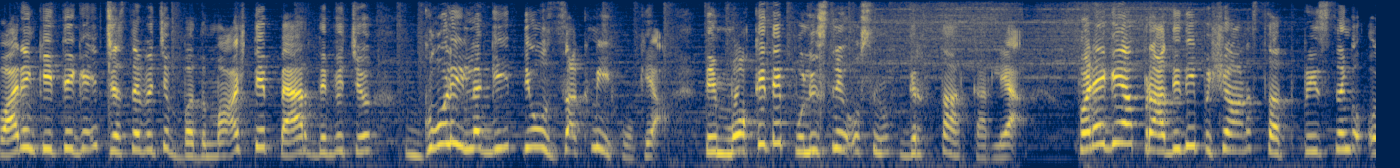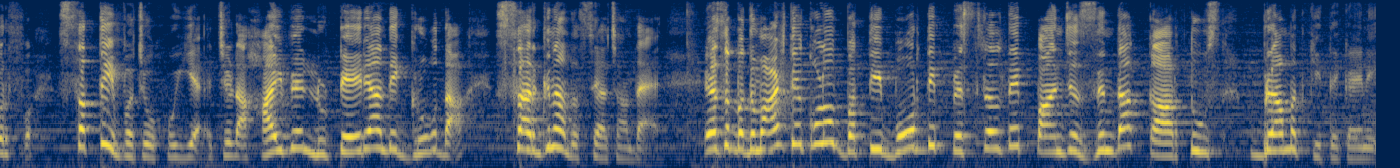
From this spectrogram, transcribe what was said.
ਫਾਇਰਿੰਗ ਕੀਤੀ ਗਈ, ਜਿਸ ਦੇ ਵਿੱਚ ਬਦਮਾਸ਼ ਦੇ ਪੈਰ ਦੇ ਵਿੱਚ ਗੋਲੀ ਲੱਗੀ ਤੇ ਉਹ ਜ਼ਖਮੀ ਹੋ ਗਿਆ ਤੇ ਮੌਕੇ ਤੇ ਪੁਲਿਸ ਨੇ ਉਸ ਨੂੰ ਗ੍ਰਿਫਤਾਰ ਕਰ ਲਿਆ। ਫੜੇ ਗਏ ਅਪਰਾਧੀ ਦੀ ਪਛਾਣ ਸਤਪ੍ਰੀਤ ਸਿੰਘ ਉਰਫ ਸੱਤੀ ਵਜੋਂ ਹੋਈ ਹੈ, ਜਿਹੜਾ ਹਾਈਵੇ ਲੁਟੇਰਿਆਂ ਦੇ ਗਰੋਹ ਦਾ ਸਰਗਨਾ ਦੱਸਿਆ ਜਾਂਦਾ ਹੈ। ਇਸ ਬਦਮਾਸ਼ ਦੇ ਕੋਲੋਂ 32 ਬੋਰ ਦੀ ਪਿਸਟਲ ਤੇ 5 ਜ਼ਿੰਦਾ ਕਾਰਤੂਸ ਬਰਾਮਦ ਕੀਤੇ ਗਏ ਨੇ।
